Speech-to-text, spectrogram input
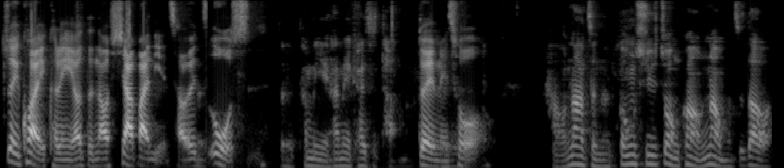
最快可能也要等到下半年才会落实。对他们也还没开始谈。对，没错。好，那整个供需状况，那我们知道，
